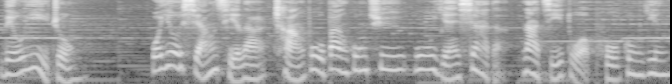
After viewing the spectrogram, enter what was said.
留意中。我又想起了厂部办公区屋檐下的那几朵蒲公英，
